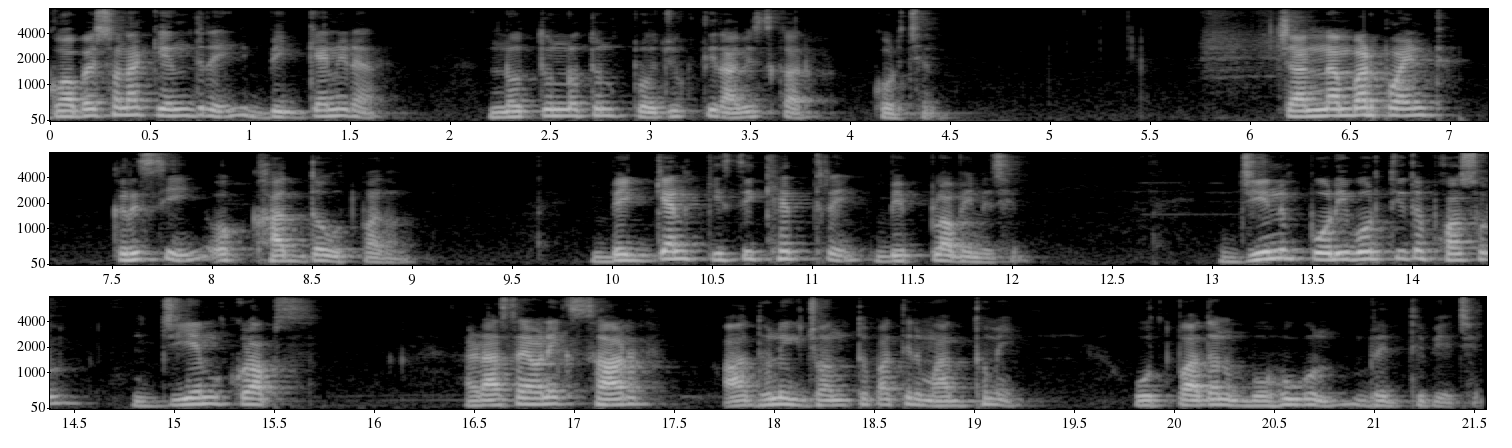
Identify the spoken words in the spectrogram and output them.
গবেষণা কেন্দ্রে বিজ্ঞানীরা নতুন নতুন প্রযুক্তির আবিষ্কার করছেন। চার নাম্বার পয়েন্ট, কৃষি ও খাদ্য উৎপাদন। বিজ্ঞান কৃষিক্ষেত্রে বিপ্লব এনেছে। জিন পরিবর্তিত ফসল, জিএম ক্রপস, রাসায়নিক সার, আধুনিক যন্ত্রপাতির মাধ্যমে উৎপাদন বহুগুণ বৃদ্ধি পেয়েছে।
